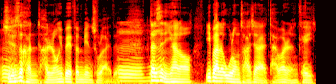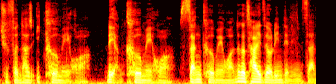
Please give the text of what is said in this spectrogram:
其实是很很容易被分辨出来的。嗯，但是你看哦，一般的乌龙茶下来，台湾人可以去分，它是一颗梅花、两颗梅花、三颗梅花，那个差异只有零点零三。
